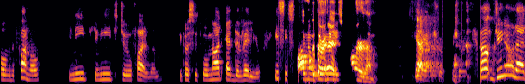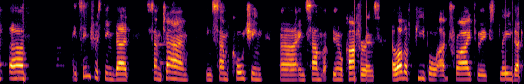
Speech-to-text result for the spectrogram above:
of the funnel, you need you need to fire them because it will not add the value. It's, it's you know, their heads, fire them. Yeah, yeah, for sure, for sure. well, do you know that uh, it's interesting that sometime in some coaching, uh, in some you know conference, a lot of people are try to explain that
